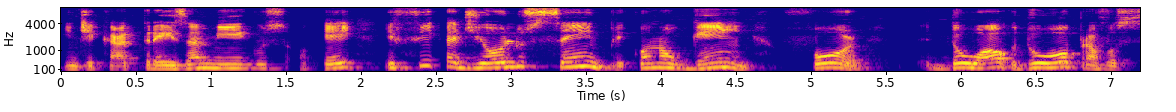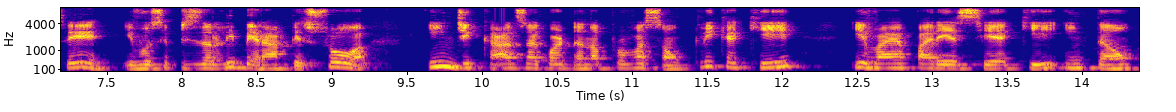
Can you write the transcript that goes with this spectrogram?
indicar três amigos, ok? E fica de olho sempre quando alguém for doou, doou para você e você precisa liberar a pessoa, indicados aguardando aprovação. Clique aqui e vai aparecer aqui, então,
